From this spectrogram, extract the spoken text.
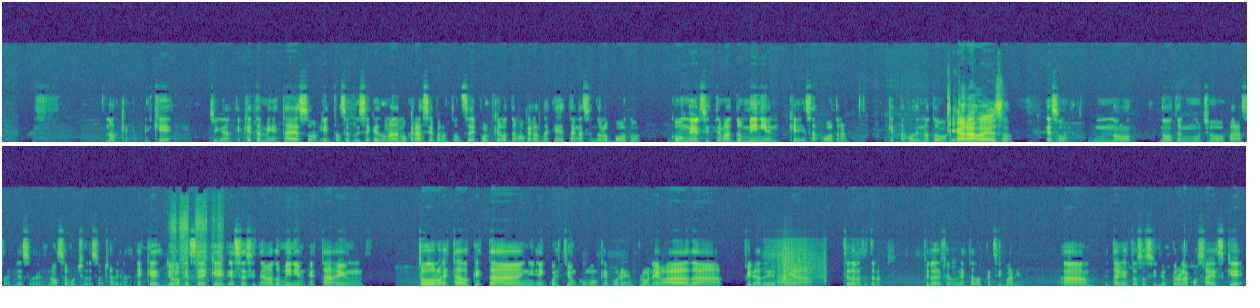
no, es que, es que, chica, es que también está eso. Y entonces tú dices que es una democracia, pero entonces, ¿por qué los demócratas que están haciendo los votos con el sistema Dominion, que es esa otra, que está jodiendo todo? ¿Qué carajo like, es eso? eso no, no tengo mucho para saber de eso, no sé mucho de eso en realidad. Es que yo lo que sé es que ese sistema Dominion está en todos los estados que están en cuestión, como que por ejemplo Nevada, Filadelfia, etcétera, etcétera. Filadelfia es un estado de Pensilvania. Están en todos esos sitios, pero la cosa es que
